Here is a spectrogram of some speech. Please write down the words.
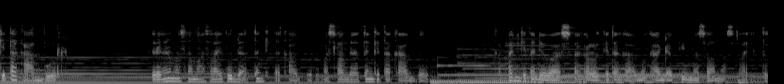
kita kabur. Sedangkan masalah-masalah itu datang kita kabur, masalah datang kita kabur. Kapan kita dewasa kalau kita nggak menghadapi masalah-masalah itu?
